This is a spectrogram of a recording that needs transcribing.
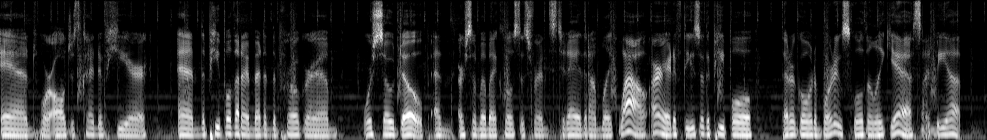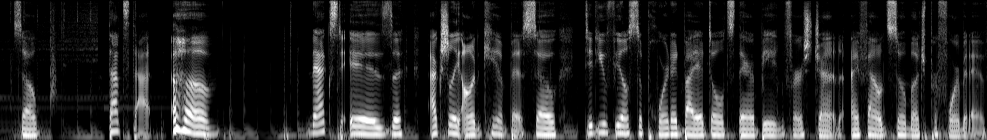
and we're all just kind of here. And the people that I met in the program were so dope and are some of my closest friends today that I'm like, wow, all right, if these are the people that are going to boarding school, then like, yeah, sign me up. So that's that. Um, next is actually on campus. So, did you feel supported by adults there being first gen? I found so much performative.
